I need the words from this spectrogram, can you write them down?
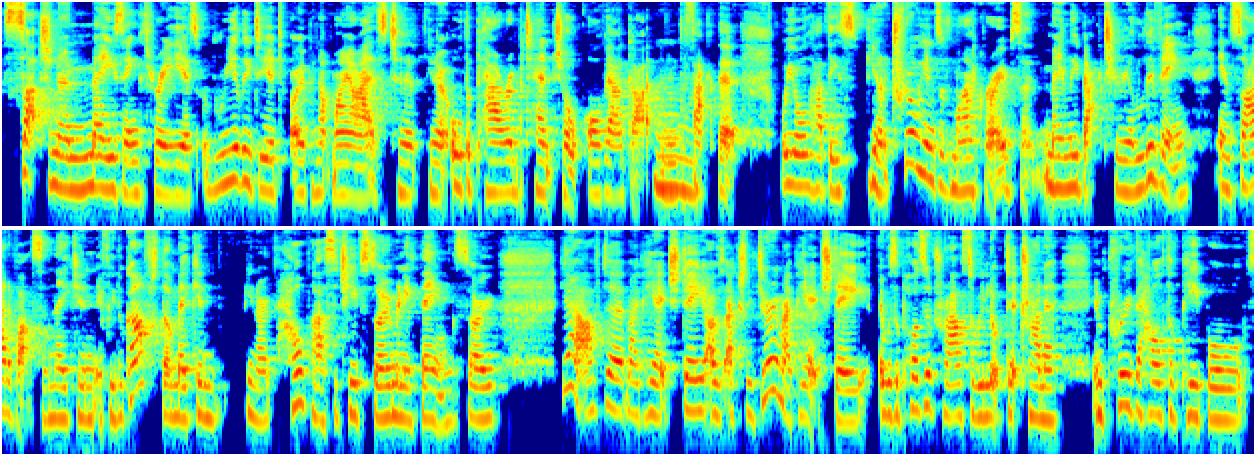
such an amazing three years. It really did open up my eyes to, you know, all the power and potential of our gut mm. and the mm. fact that we all have these, you know, trillions of microbes, mainly bacteria living inside of us. And they can, if we look after them, they can, you know, help us achieve so many things. So, yeah, after my PhD, I was actually during my PhD, it was a positive trial. So we looked at trying to improve the health of people's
